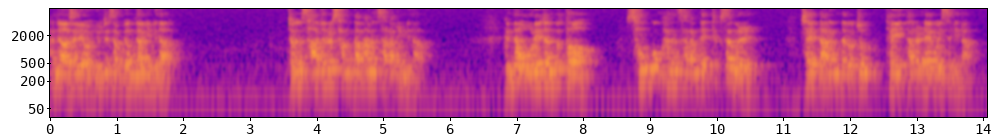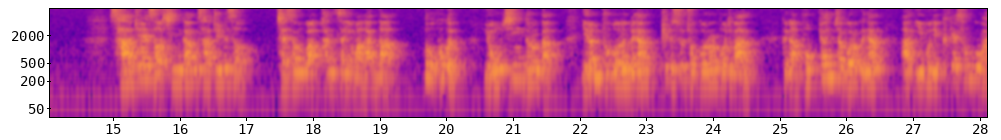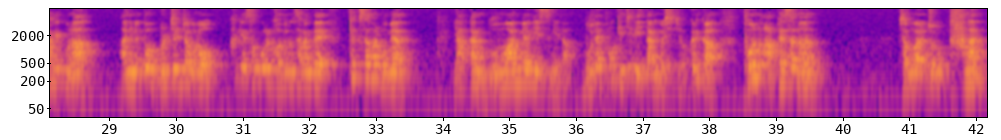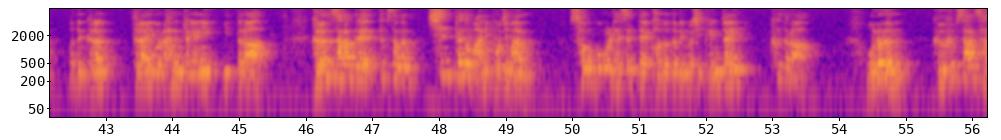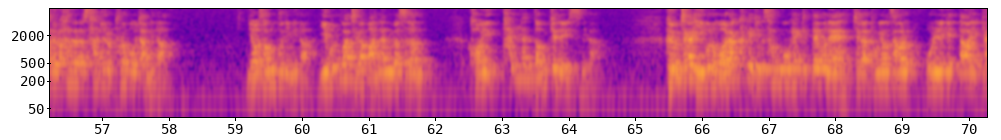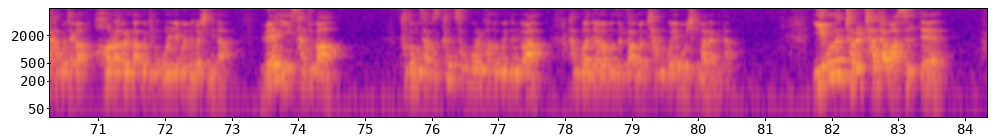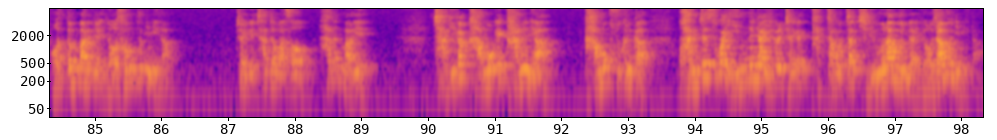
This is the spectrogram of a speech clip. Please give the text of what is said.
안녕하세요. 유진석 명작입니다. 저는 사주를 상담하는 사람입니다. 근데 오래전부터 성공하는 사람들의 특성을 제 나름대로 좀 데이터를 내고 있습니다. 사주에서 신강사주면서 재성과 관성이 왕한다. 또 혹은 용신이 들어온다. 이런 부분은 그냥 필수 조건으로 보지만 그러나 보편적으로 그냥 아 이분이 크게 성공하겠구나 아니면 또 물질적으로 크게 성공을 거두는 사람들의 특성을 보면 약간 무모한 면이 있습니다. 무대포 기질이 있다는 것이죠. 그러니까 돈 앞에서는 정말 좀 강한 어떤 그런 드라이브를 하는 경향이 있더라. 그런 사람들의 특성은 실패도 많이 보지만 성공을 했을 때 거둬들이는 것이 굉장히 크더라. 오늘은 그 흡사한 사례로 하나의 사주를 풀어보자 합니다. 여성분입니다. 이분과 제가 만난 것은 거의 8년 넘게 되어 있습니다. 그리고 제가 이분은 워낙 크게 지금 성공했기 때문에 제가 동영상을 올리겠다 이렇게 하고 제가 허락을 받고 지금 올리고 있는 것입니다. 왜 이 사주가 부동산에서 큰 성공을 거두고 있는가 한번 여러분들도 한번 참고해 보시기 바랍니다. 이분은 저를 찾아왔을 때 어떤 말이냐 여성분입니다. 저에게 찾아와서 하는 말이 자기가 감옥에 가느냐 감옥수 그러니까 관제수가 있느냐 이걸 저희가 다짜고짜 질문한 분입니다. 여자분입니다.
